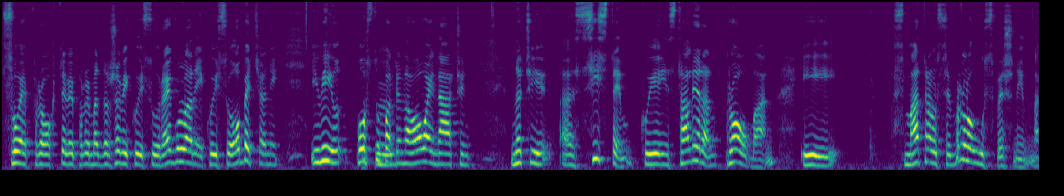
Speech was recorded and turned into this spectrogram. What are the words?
svoje prohteve prema državi koji su regularni, koji su obećani i vi postupate mm. na ovaj način. Znači, sistem koji je instaliran, proban i smatrao se vrlo uspešnim na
